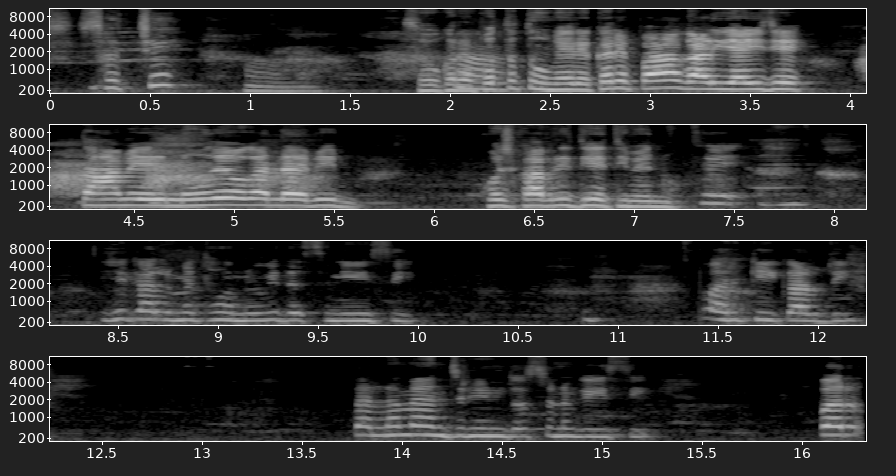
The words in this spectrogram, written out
ਸੱਚੀ? ਹਾਂ। ਸ਼ੁਕਰ ਹੈ। ਪੁੱਤ ਤੂੰ ਮੇਰੇ ਘਰੇ ਪਾ ਗਾਲੀ ਆਈ ਜੇ ਤਾਂ ਮੇਰੀ ਨੂੰਹ ਦੇ ਉਹ ਗੱਲ ਹੈ ਵੀ ਖੁਸ਼ਖਬਰੀ ਦੇਤੀ ਮੈਨੂੰ। ਤੇ ਇਹ ਗੱਲ ਮੈਂ ਤੁਹਾਨੂੰ ਵੀ ਦੱਸਣੀ ਸੀ ਪਰ ਕੀ ਕਰਦੀ? ਪਹਿਲਾਂ ਮੈਂ ਅੰਜਨੀ ਨੂੰ ਦੱਸਣ ਗਈ ਸੀ ਪਰ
